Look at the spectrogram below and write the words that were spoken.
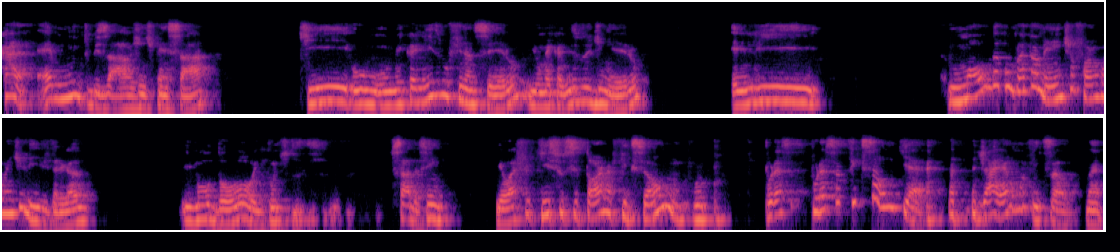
Cara, é muito bizarro a gente pensar que o, o mecanismo financeiro e o mecanismo do dinheiro ele molda completamente a forma como a gente vive, tá ligado? E moldou, e sabe assim? E eu acho que isso se torna ficção por, por, essa, por essa ficção que é. Já é uma ficção, né?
